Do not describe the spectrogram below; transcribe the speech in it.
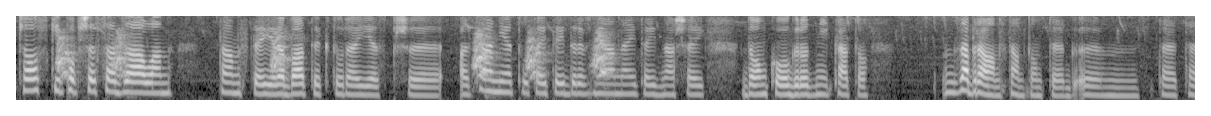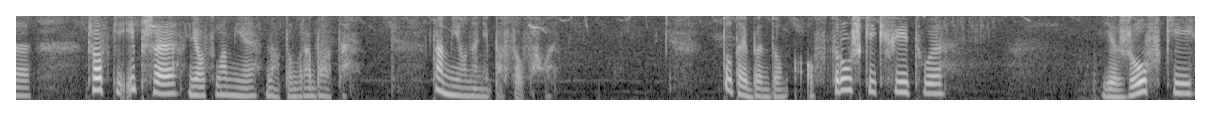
Czoski poprzesadzałam tam z tej rabaty, która jest przy altanie tutaj tej drewnianej, tej naszej domku ogrodnika, to zabrałam stamtąd te, te, te czoski i przeniosłam je na tą rabatę. Tam mi one nie pasowały. Tutaj będą ostróżki kwitły, jeżówki.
